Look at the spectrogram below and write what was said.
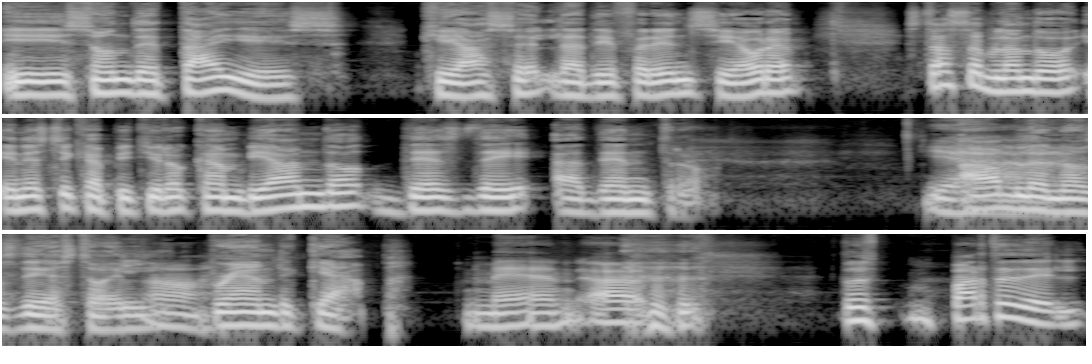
Y son detalles que hacen la diferencia. Ahora, estás hablando en este capítulo cambiando desde adentro. Yeah. Háblanos de esto, el Ah. brand gap. Man. ah, entonces, parte del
